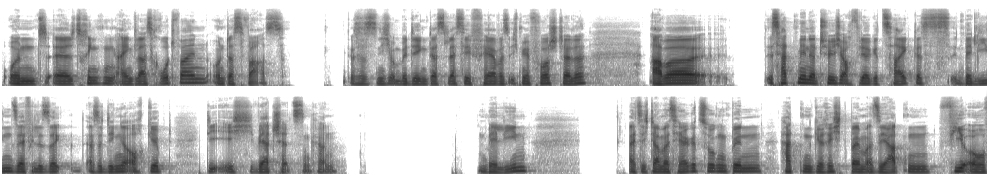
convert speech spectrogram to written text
und äh, trinken ein Glas Rotwein und das war's. Das ist nicht unbedingt das Laissez-faire, was ich mir vorstelle. Aber es hat mir natürlich auch wieder gezeigt, dass es in Berlin sehr viele also Dinge auch gibt, die ich wertschätzen kann. In Berlin, als ich damals hergezogen bin, hat ein Gericht beim Asiaten 4,50 Euro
